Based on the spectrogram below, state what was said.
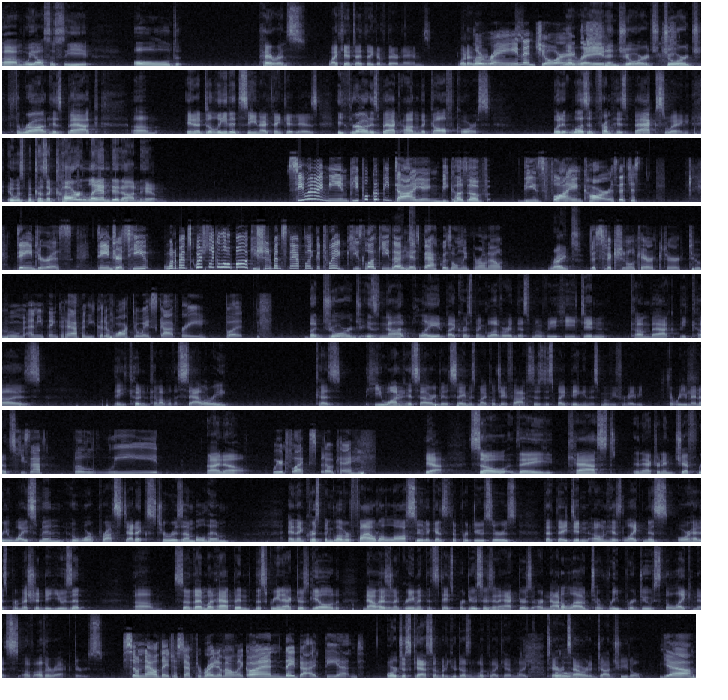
Um, we also see old parents. Why can't I think of their names? What are Lorraine and George. Lorraine and George. George threw out his back um, in a deleted scene, I think it is. He threw out his back on the golf course, but it wasn't from his backswing. It was because a car landed on him. See what I mean? People could be dying because of these flying cars. It's just dangerous. Dangerous. He would have been squished like a little bug. He should have been snapped like a twig. He's lucky that Right. his back was only thrown out. Right? This fictional character to whom anything could happen, he could have walked away scot free. But But George is not played by Crispin Glover in this movie. He didn't come back because they couldn't come up with a salary. Because he wanted his salary to be the same as Michael J. Fox's, despite being in this movie for maybe three minutes. he's not the lead. I know. Weird flex, but okay. Yeah. So they cast an actor named Jeffrey Weissman who wore prosthetics to resemble him. And then Crispin Glover filed a lawsuit against the producers that they didn't own his likeness or had his permission to use it. Um, so then what happened? The Screen Actors Guild now has an agreement that states producers and actors are not allowed to reproduce the likeness of other actors So now they just have to write him out like, oh, and they died. The end. or just cast somebody who doesn't look like him, like Terrence Ooh. Howard and Don Cheadle. Yeah.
